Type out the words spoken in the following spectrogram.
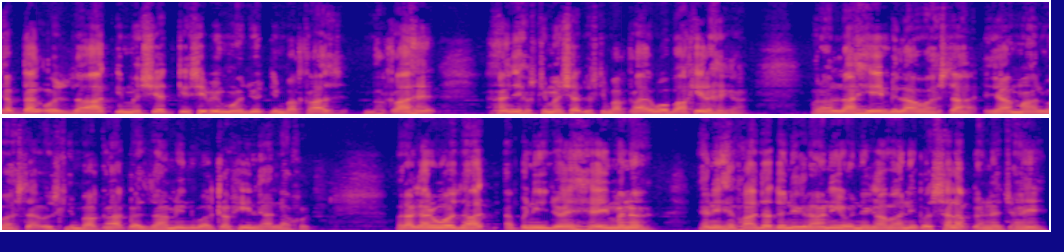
جب تک اس ذات کی مشیت کسی بھی موجود کی بقا بقا ہے ہاں جی اس کی مشیت، اس کی بقا ہے، وہ باقی رہے گا۔ اور اللہ ہی بلا واسطہ یا مال واسطہ اس کی بقا کا ضامن و کفیل ہے، اللہ خود۔ اور اگر وہ ذات اپنی جو ہے منع یعنی حفاظت و نگرانی اور نگہبانی کو سلب کرنا چاہیں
